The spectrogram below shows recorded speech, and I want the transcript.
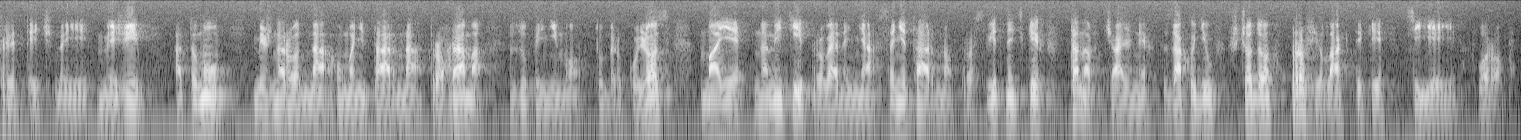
критичної межі. А тому міжнародна гуманітарна програма Зупинімо туберкульоз має на меті проведення санітарно-просвітницьких та навчальних заходів щодо профілактики цієї хвороби.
